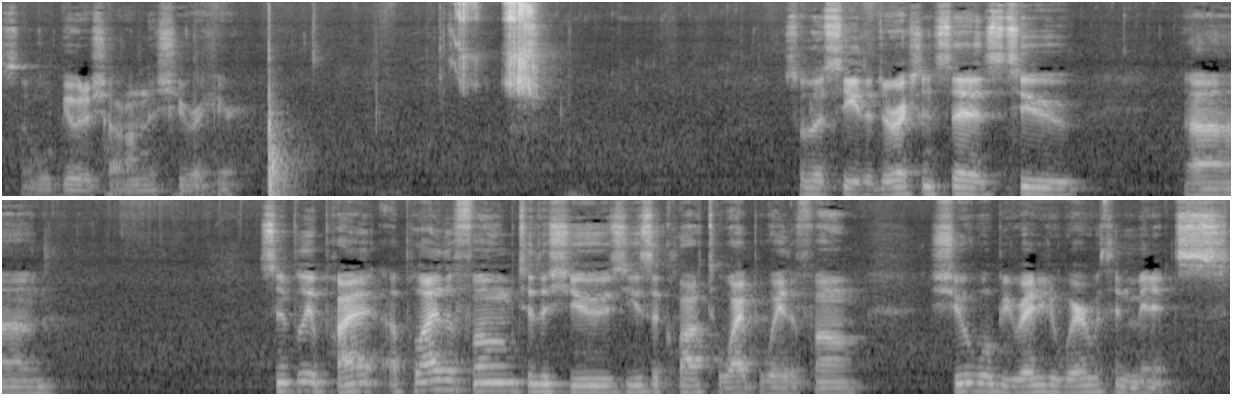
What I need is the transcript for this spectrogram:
So we'll give it a shot on this shoe right here. So let's see, the direction says to um, Simply apply, apply the foam to the shoes. Use a cloth to wipe away the foam. Shoe will be ready to wear within minutes.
